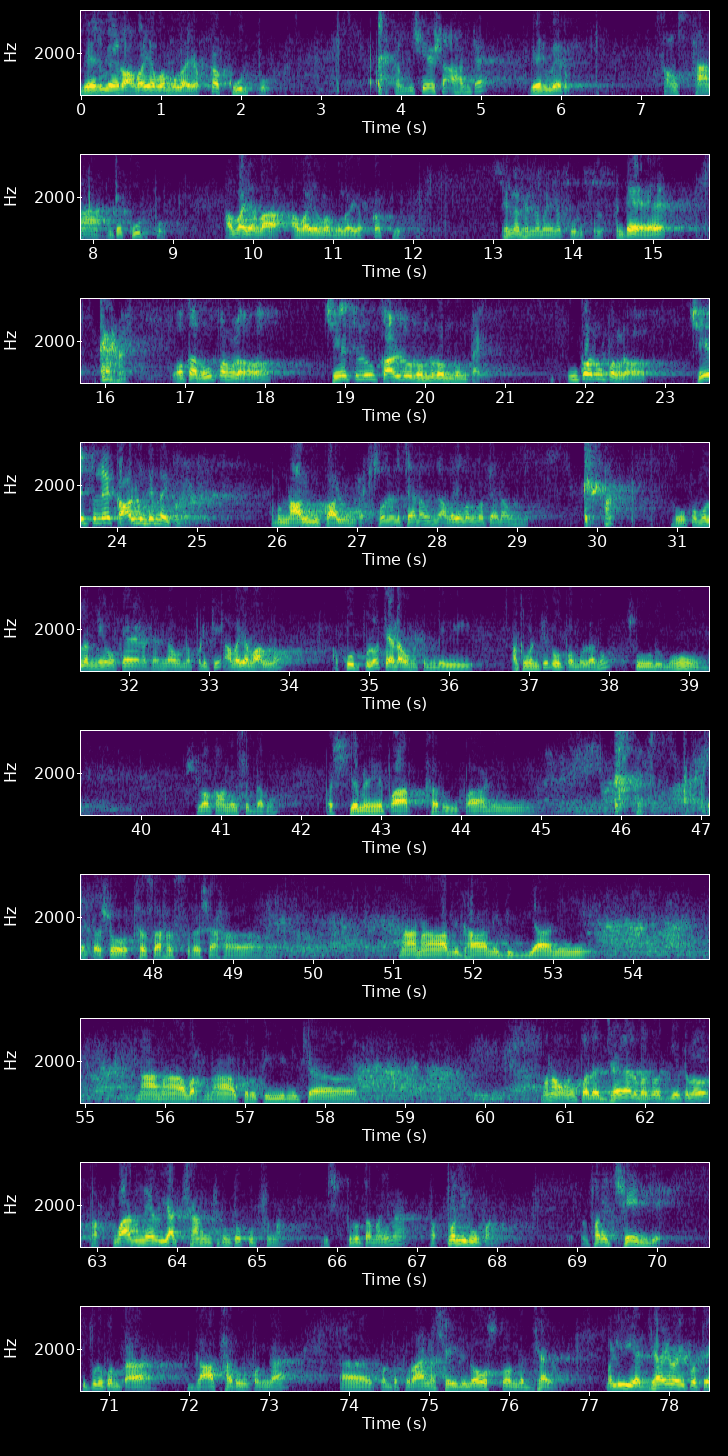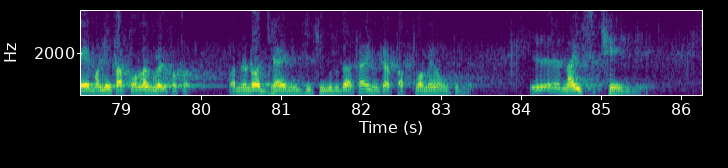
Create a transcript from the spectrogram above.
వేర్వేరు అవయవముల యొక్క కూర్పు. విశేష అంటే వేర్వేరు. సంస్థాన అంటే కూర్పు. అవయవ అవయవముల యొక్క కూర్పు. భిన్న భిన్నమైన కూర్పులు. అంటే ఒక రూపంలో చేతులు కాళ్ళు రెండు రెండు ఉంటాయి. ఇంకో రూపంలో చేతులే కాళ్ళు కింద అయిపోతాయి. అప్పుడు నాలుగు కాళ్ళు ఉంటాయి. చూడండి తేడా ఉంది. అవయవంలో తేడా ఉంది. రూపములన్నీ ఒకే రకంగా ఉన్నప్పటికీ అవయవాల్లో ఆ కూర్పులో తేడా ఉంటుంది. అటువంటి రూపములను చూడుము. శ్లోకం అనేసిద్దాము పశ్యమే పార్థ రూపాణి. శతశోథ సహస్రశ నానావిధాని దివ్యాని. నానావర్ణాకృతీని చ. మనం పది అధ్యాయాలు భగవద్గీతలో తత్వాన్నే వ్యాఖ్యానించుకుంటూ కూర్చున్నాం. విస్తృతమైన తత్వ నిరూపణ ఫర్ ఎ చేంజ్. ఇప్పుడు కొంత గాథ రూపంగా కొంత పురాణ శైలిలో వస్తోంది అధ్యాయం. మళ్ళీ ఈ అధ్యాయం అయిపోతే మళ్ళీ తత్వంలోకి వెళ్ళిపోతారు పన్నెండో అధ్యాయం నుంచి చిగురు దాకా ఇంకా తత్వమే ఉంటుంది. Nice change.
